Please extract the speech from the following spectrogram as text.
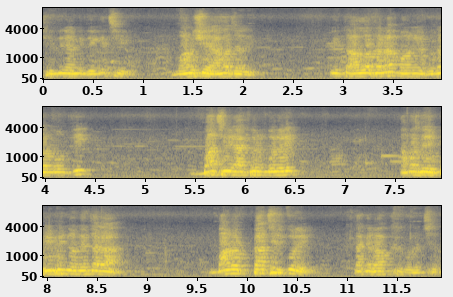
সেদিন আমি দেখেছি মানুষের আহাজারি। কিন্তু আল্লাহ তারা মাননীয় প্রধানমন্ত্রী বাঁচিয়ে রাখবেন বলে আমাদের বিভিন্ন নেতারা মানব প্রাচীর করে তাকে রক্ষা করেছেন।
